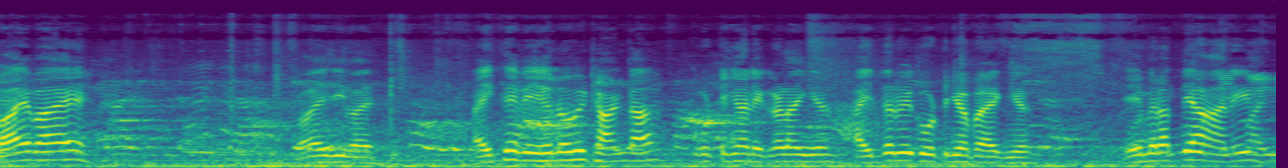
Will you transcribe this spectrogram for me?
Bye bye. ਬਾਏ ਜੀ ਬਾਏ। ਇੱਥੇ ਵੇਖ ਲਓ ਵੀ ਠੰਡ ਆ ਕੋਟੀਆਂ ਨਿਕਲ ਆਈਆਂ। ਇੱਧਰ ਵੀ ਕੋਟੀਆਂ ਪੈ ਗਈਆਂ। ਇਹ ਮੇਰਾ ਧਿਆਨ ਹੀ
